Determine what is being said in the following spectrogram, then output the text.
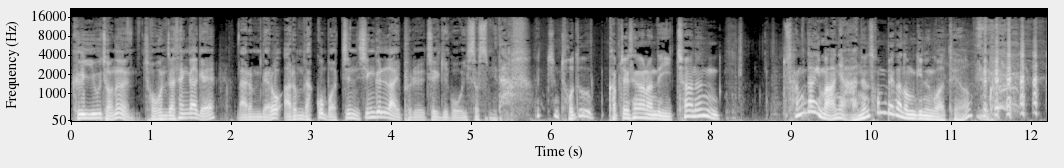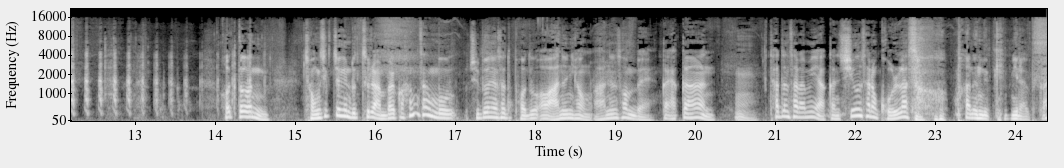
그 이후 저는 저 혼자 생각에 나름대로 아름답고 멋진 싱글 라이프를 즐기고 있었습니다. 좀 저도 갑자기 생각나는데 이 차는 상당히 많이 아는 선배가 넘기는 것 같아요. 어떤 정식적인 루트를 안 밟고 항상 뭐 주변에서도 봐도 어, 아는 형, 아는 선배. 그러니까 약간 음. 타던 사람이 약간 쉬운 사람 골라서 파는 느낌이랄까?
